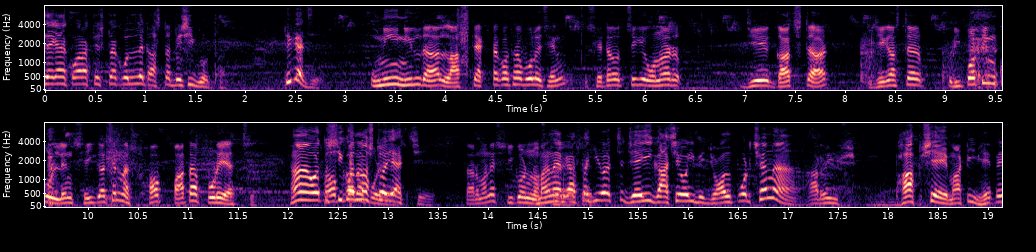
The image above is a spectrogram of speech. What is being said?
জায়গায় করার চেষ্টা করলে গাছটা বেশি গ্রোথ হয়। ঠিক আছে? উনি নীলদা লাস্টে একটা কথা বলেছেন সেটা হচ্ছে কি ওনার যে গাছটার যে গাছটার রিপোর্টিং করলেন সেই গাছের না সব পাতা পড়ে যাচ্ছে। হ্যাঁ ও তো শিকড় নষ্ট হয়ে যাচ্ছে। তার মানে শিকড় নষ্ট মানে গাছটা গেছে। কি হচ্ছে যেই গাছে ওই জল পড়ছে না আর ওই ভাবছে মাটি ভেপে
